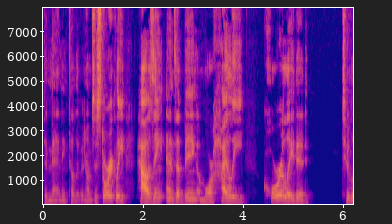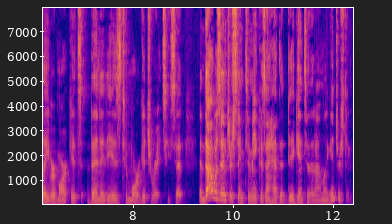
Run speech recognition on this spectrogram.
demanding to live in homes. Historically, housing ends up being a more highly correlated to labor markets than it is to mortgage rates, he said. And that was interesting to me because I had to dig into that. I'm like, interesting.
